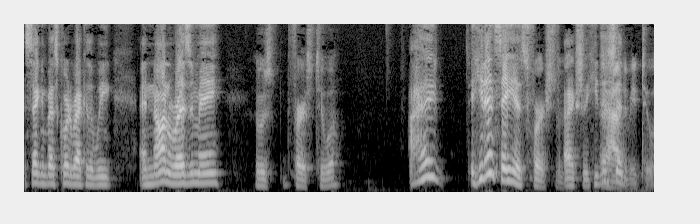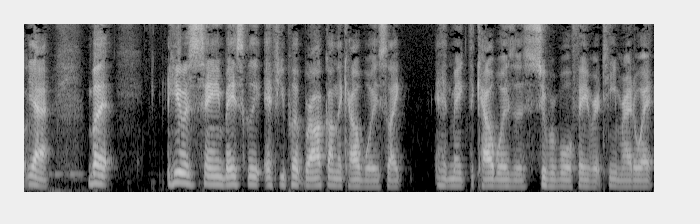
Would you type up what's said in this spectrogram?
second best quarterback of the week. And non-resume, Who's first, Tua? I he didn't say his first. Mm. Actually, he It just had said to be Tua. yeah, but he was saying basically if you put Brock on the Cowboys, like it'd make the Cowboys a Super Bowl favorite team right away.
